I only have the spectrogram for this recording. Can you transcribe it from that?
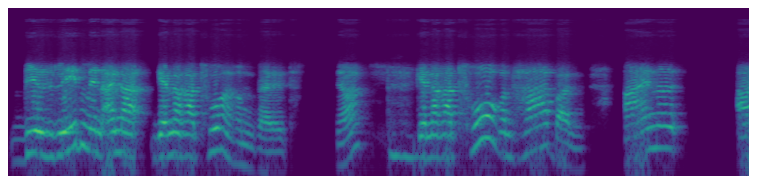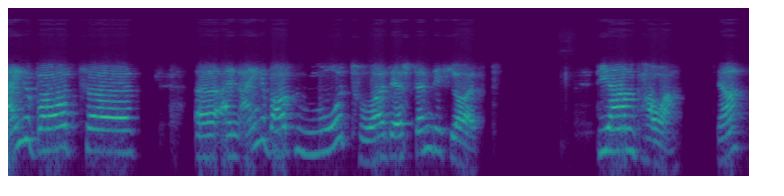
wir leben in einer Generatorenwelt. Ja? Mhm. Generatoren haben eine eingebaute, äh, einen eingebauten Motor, der ständig läuft. Die haben Power. Ja?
